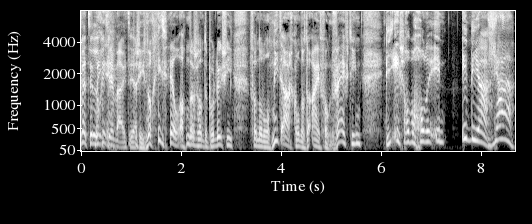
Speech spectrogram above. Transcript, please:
met de Nog linkje naar buiten. Ja. Precies, nog iets heel anders. Want de productie van de nog niet aangekondigde iPhone 15... die is al begonnen in India. ja,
